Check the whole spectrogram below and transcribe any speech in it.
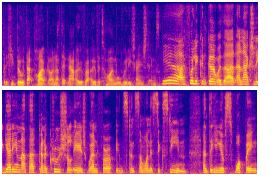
But if you build that pipeline, I think that over over time will really change things. Yeah, I fully concur with that. And actually getting in at that kind of crucial age when, for instance, someone is 16 and thinking of swapping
